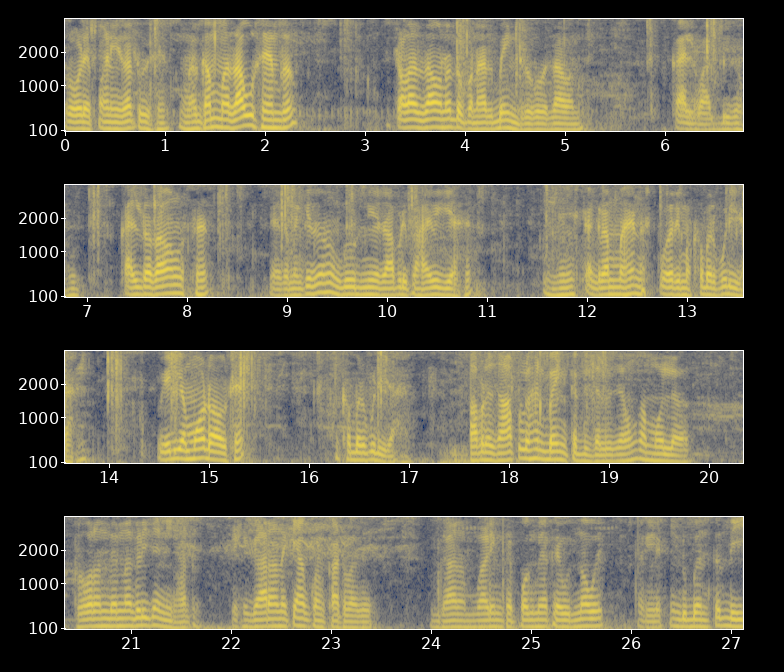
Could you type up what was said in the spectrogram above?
રોડે પાણી રહેતું છે. ગામમાં જવું છે એમ તો. તળાવ જવાનું હતું પણ આજ બની રહ્યો જવાનું. કાલ વાત બીજું હું કાલે તો જવાનું જ છે. એટલે તમે કીધું ને ગુડ ન્યૂઝ આપણી પાસે આવી ગયા છે. ઇન્સ્ટાગ્રામમાં છે ને સ્ટોરીમાં ખબર પડી જાય વીડિયો મોડો આવશે. ખબર પડી જાય આપણે ઝાંપલું છે ને બંધ કરી દીધેલું છે. હું કામ મોલ ઢોર અંદર નગડી જાય ને હાટું. પછી ગારાને ક્યાં કોણ કાઢવા જાય? ગારા વાડીમાં કંઈ પગ મેં એવું જ ન હોય. એટલે ઈંડું બંધ કરી દઈ.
